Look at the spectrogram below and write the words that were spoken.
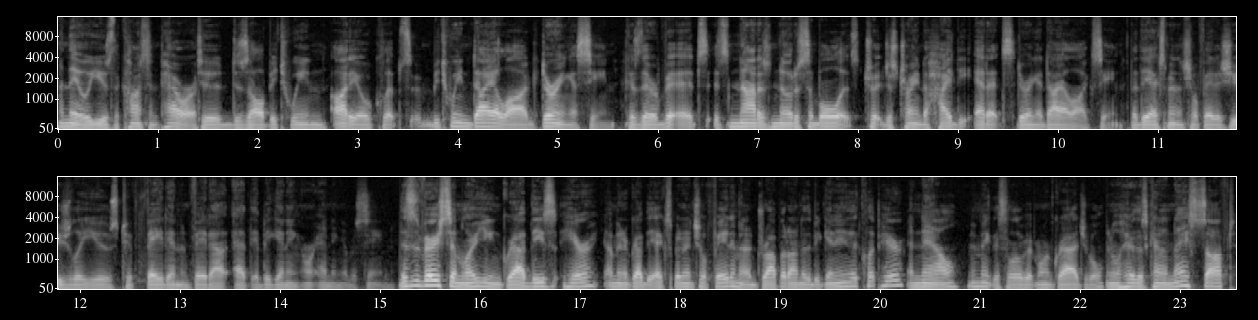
and they will use the constant power to dissolve between audio clips, between dialogue during a scene, because they're it's it's not as noticeable. It's tr- just trying to hide the edits during a dialogue scene. But the exponential fade is usually used to fade in and fade out at the beginning or ending of a scene. This is very similar. You can grab these here. I'm going to grab the exponential fade. I'm going to drop it onto the beginning of the clip here, and now let me make this a little bit more gradual, and we'll hear this kind of nice soft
